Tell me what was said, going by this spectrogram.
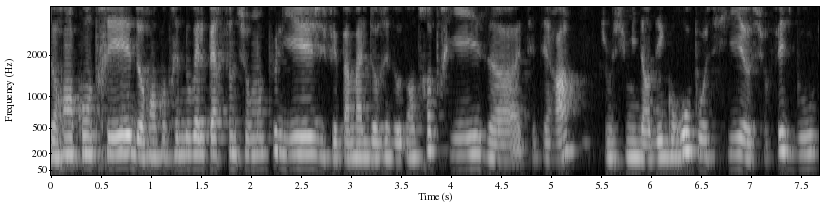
rencontrer, de rencontrer de nouvelles personnes sur Montpellier, j'ai fait pas mal de réseaux d'entreprises, etc. Je me suis mis dans des groupes aussi euh, sur Facebook.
